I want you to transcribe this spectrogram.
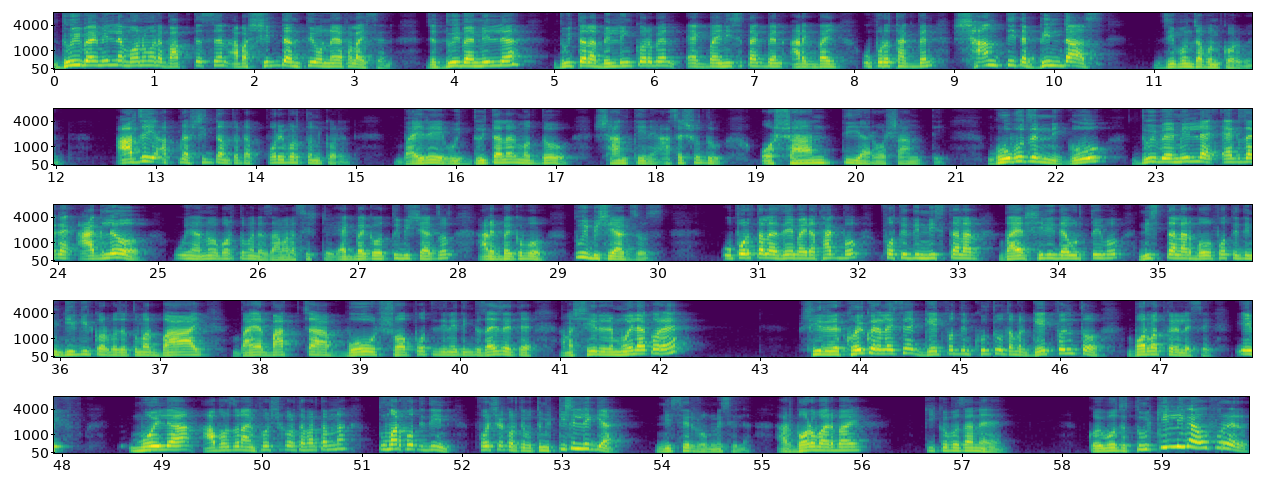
দুই ভাই মিললে মনে মনে ভাবতেছেন, আবার সিদ্ধান্তেও নিয়ে ফেলাইছেন যে দুই ভাই মিললে দুইতলা বিল্ডিং করবেন, এক ভাই নিচে থাকবেন, আরেক ভাই উপরে থাকবেন, শান্তিতে বিন্দাস জীবনযাপন করবেন। আজই আপনার সিদ্ধান্তটা পরিবর্তন করেন। বাইরে ওই দুই তালার মধ্যেও শান্তি নেই, আছে শুধু অশান্তি আর অশান্তি। গো বুঝেননি? গো, দুই ভাই মিললে এক জায়গায় আগলেও উই হেন বর্তমানে জামালা সৃষ্টি। এক ভাই কব তুই বেশি একজস আরেক ভাই কব তুই বেশি একজস উপরতলায় যে বাইটা থাকব, প্রতিদিন নিচতলার বায়ের সিঁড়ি দিয়ে উঠতেইব, নিচতলার বউ প্রতিদিন গিরগির করব যে তোমার ভাই বায়ের বাচ্চা, বউ সব প্রতিদিন এদিন তো যাই যাইতে আমার সিঁড়িরে ময়লা করে, সিঁড়িরে ক্ষয় করে লাইছে গেট প্রতিদিন খুলতে খুলতে আমার গেট পর্যন্ত বরবাদ করে লাইছে। এই ময়লা আবর্জনা আমি পরিষ্কার করতে পারতাম না, তোমার প্রতিদিন পরিষ্কার করতে তুমি কিসের লিগিয়া? নিচের রুম নিছিলা আর বড় ভাইয়ের ভাই, কি কইব জানে কইব যে, তুমি কি লিগা উপরের?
